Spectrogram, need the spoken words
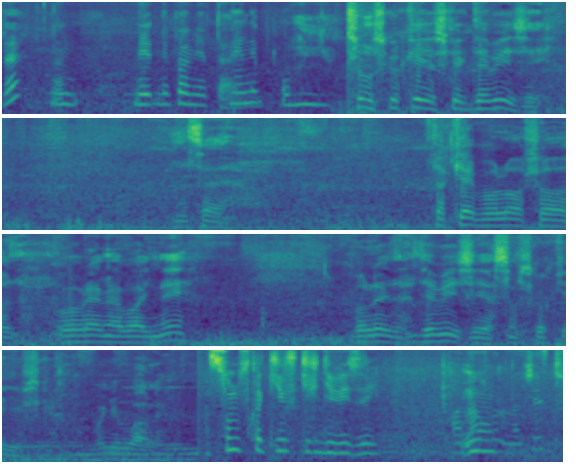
Да? Ну, не, не Я пам'ятаю. не пам'ятаю. Сумсько-київських дивізій. Ну, Це таке було, що во время війни були дивізії Сумсько-Київські, воювали. Сумско-киевских дивизий. А названа на честь?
